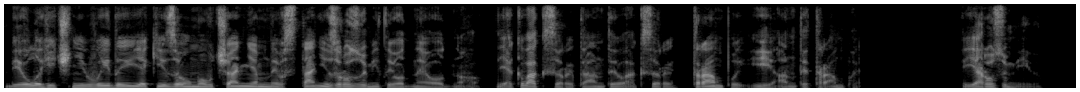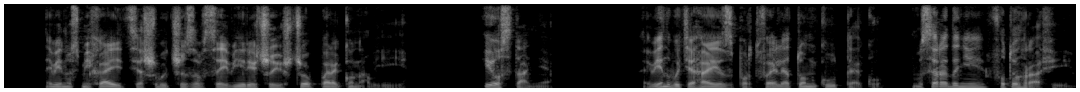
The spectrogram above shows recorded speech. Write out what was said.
Біологічні види, які за умовчанням не встані зрозуміти одне одного, як ваксери та антиваксери, трампи і антитрампи. Я розумію. Він усміхається, швидше за все вірячи, що переконав її. І останнє він витягає з портфеля тонку теку. Всередині фотографії.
